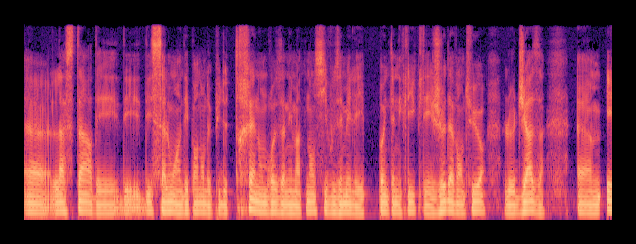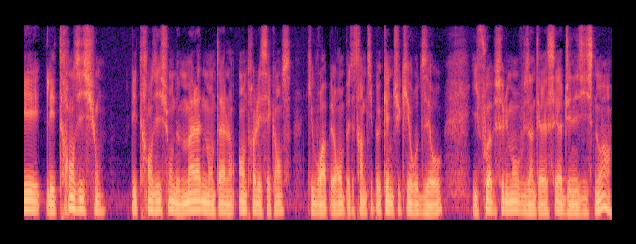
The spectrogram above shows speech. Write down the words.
euh, la star des, des, salons indépendants depuis de très nombreuses années maintenant. Si vous aimez les point and click, les jeux d'aventure, le jazz euh, et les transitions, les transitions de malade mental entre les séquences, qui vous rappelleront peut-être un petit peu Kentucky Route Zero, il faut absolument vous intéresser à Genesis Noir,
